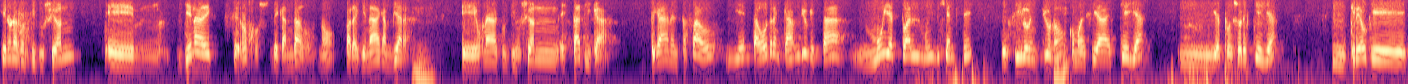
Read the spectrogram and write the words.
que era una constitución eh, llena de cerrojos, de candados, ¿no? Para que nada cambiara. Mm. Eh, una constitución estática, pegada en el pasado, y esta otra, en cambio, que está muy actual, muy vigente, del siglo XXI, como decía Esquella y el profesor Esquella, y creo que,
